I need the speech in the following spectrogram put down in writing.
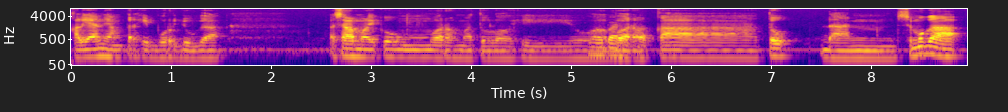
kalian yang terhibur juga. Assalamualaikum warahmatullahi wabarakatuh. Dan semoga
